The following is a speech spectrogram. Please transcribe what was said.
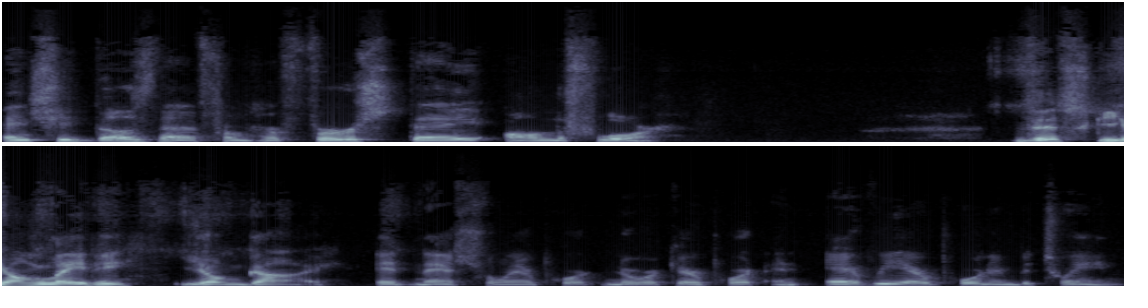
And she does that from her first day on the floor. This young lady, young guy, at Nashville Airport, Newark Airport, and every airport in between,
